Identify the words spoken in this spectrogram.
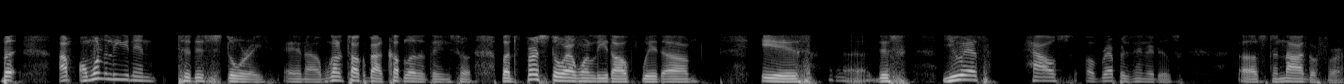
but I, I want to lead into this story, and uh, we're going to talk about a couple other things. So, but the first story I want to lead off with um, is uh, this U.S. House of Representatives uh, stenographer.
